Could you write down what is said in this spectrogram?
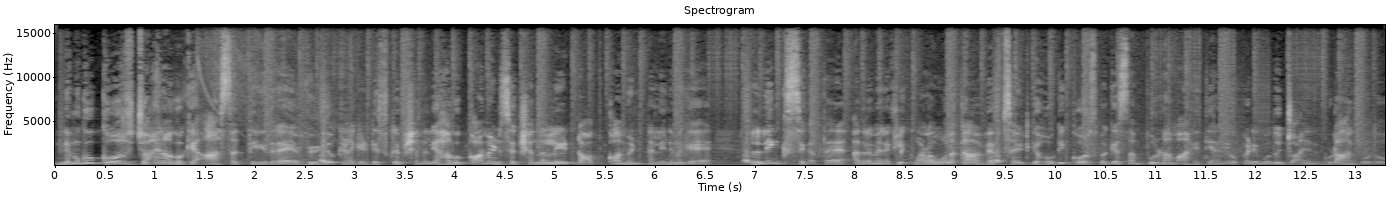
ನಿಮಗೂ ಕೋರ್ಸ್ ಜಾಯ್ನ್ ಆಗೋಕೆ ಆಸಕ್ತಿ ಇದ್ರೆ ವಿಡಿಯೋ ಕೆಳಗೆ ಡಿಸ್ಕ್ರಿಪ್ಷನ್ ಅಲ್ಲಿ ಹಾಗೂ ಕಾಮೆಂಟ್ ಸೆಕ್ಷನ್ನಲ್ಲಿ ಟಾಪ್ ಕಾಮೆಂಟ್ನಲ್ಲಿ ನಿಮಗೆ ಲಿಂಕ್ ಸಿಗುತ್ತೆ. ಅದರ ಮೇಲೆ ಕ್ಲಿಕ್ ಮಾಡೋ ಮೂಲಕ ವೆಬ್ಸೈಟ್ಗೆ ಹೋಗಿ ಕೋರ್ಸ್ ಬಗ್ಗೆ ಸಂಪೂರ್ಣ ಮಾಹಿತಿಯನ್ನು ನೀವು ಪಡಿಬೋದು, ಜಾಯಿನ್ ಕೂಡ ಆಗ್ಬೋದು.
